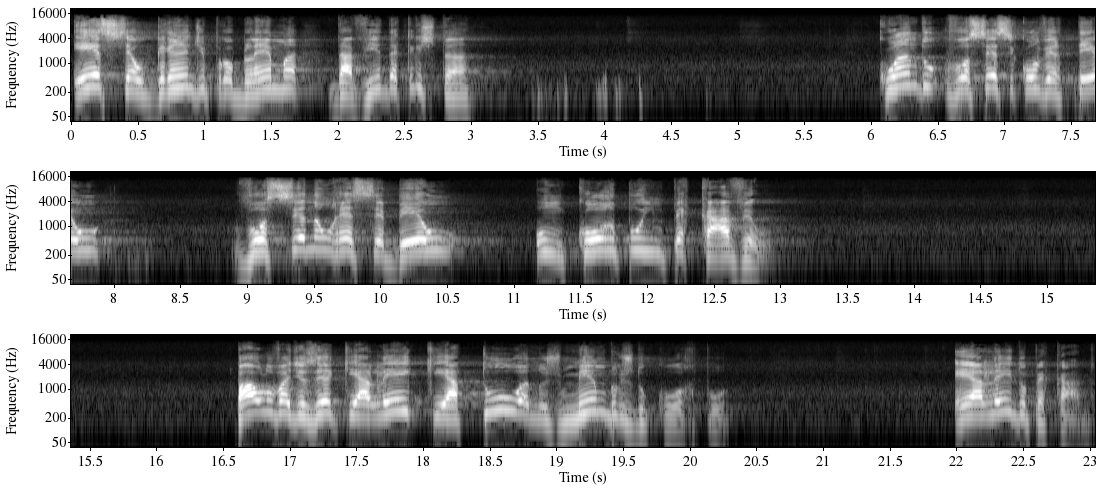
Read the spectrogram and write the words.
Esse é o grande problema da vida cristã. Quando você se converteu, você não recebeu um corpo impecável. Paulo vai dizer que a lei que atua nos membros do corpo é a lei do pecado.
